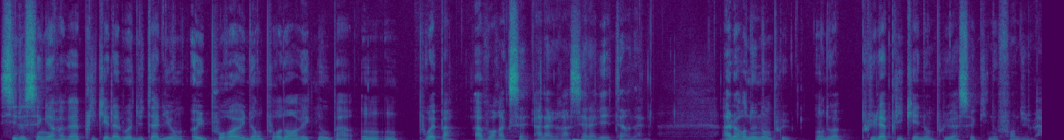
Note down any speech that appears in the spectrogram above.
Si le Seigneur avait appliqué la loi du talion œil pour œil, dent pour dent avec nous, bah, on ne pourrait pas avoir accès à la grâce et à la vie éternelle. Alors nous non plus, on ne doit plus l'appliquer non plus à ceux qui nous font du mal.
